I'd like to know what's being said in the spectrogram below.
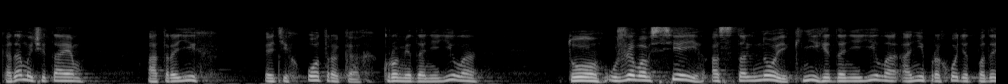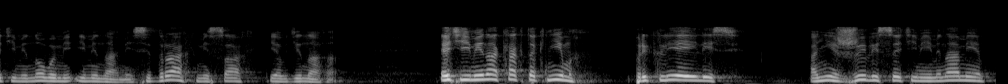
Когда мы читаем о троих этих отроках, кроме Даниила, то уже во всей остальной книге Даниила они проходят под этими новыми именами – Сидрах, Месах и Авдинага. Эти имена как-то к ним приклеились, они жили с этими именами –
